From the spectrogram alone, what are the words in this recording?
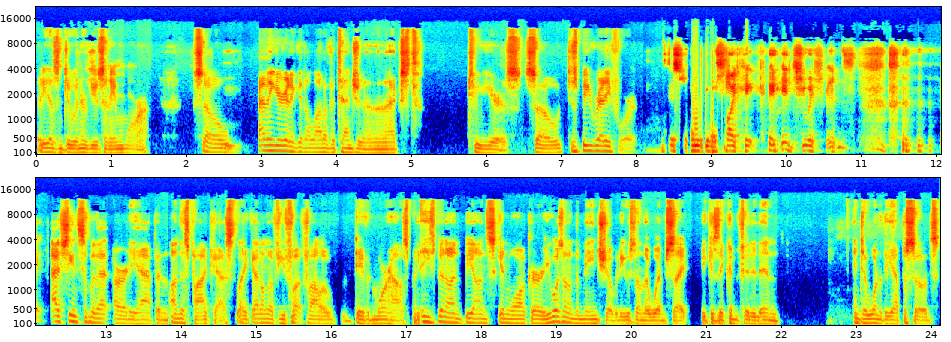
that he doesn't do interviews anymore. So mm. I think you're going to get a lot of attention in the next two years. So just be ready for it. Just your psychic intuitions. I've seen some of that already happen on this podcast. Like, I don't know if you follow David Morehouse, but he's been on Beyond Skinwalker. He wasn't on the main show, but he was on the website because they couldn't fit it in into one of the episodes.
